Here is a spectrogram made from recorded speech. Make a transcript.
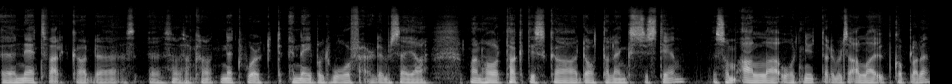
eh, nätverkad, eh, networked enabled warfare. Det vill säga man har taktiska datalänksystem som alla åtnjuter, det vill säga alla är uppkopplade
